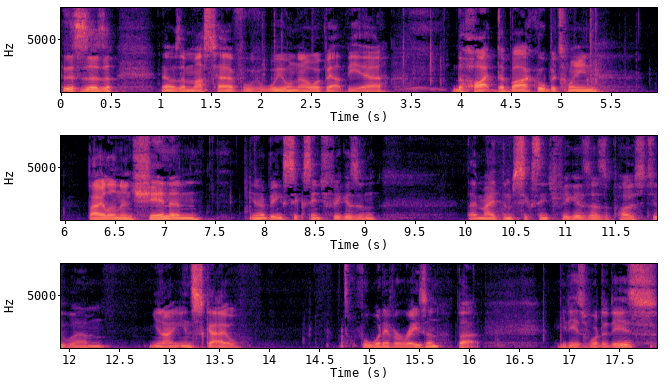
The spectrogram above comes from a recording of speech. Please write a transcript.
this is a that was a must-have. We all know about the uh, the height debacle between Baylan and Shin, and you know being six-inch figures, and they made them six-inch figures as opposed to um, you know in scale for whatever reason, but it is what it is.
